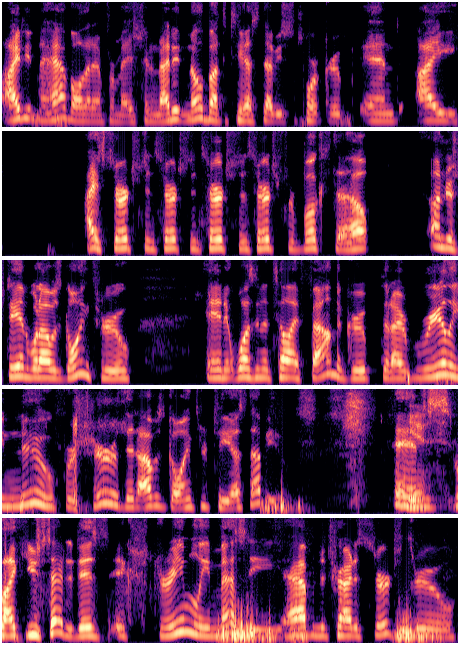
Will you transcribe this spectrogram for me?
I didn't have all that information and I didn't know about the TSW support group and I I searched and searched and searched and searched for books to help understand what I was going through and it wasn't until I found the group that I really knew for sure that I was going through TSW. And Yes. like you said, it is extremely messy having to try to search through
